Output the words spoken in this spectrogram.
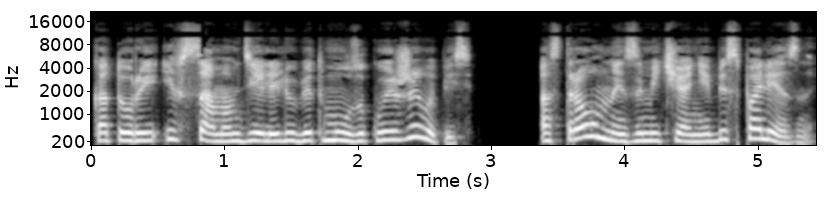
которые и в самом деле любят музыку и живопись, остроумные замечания бесполезны.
